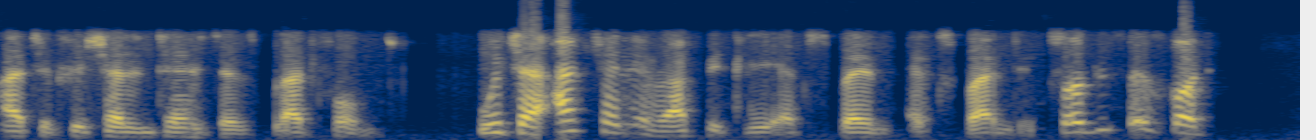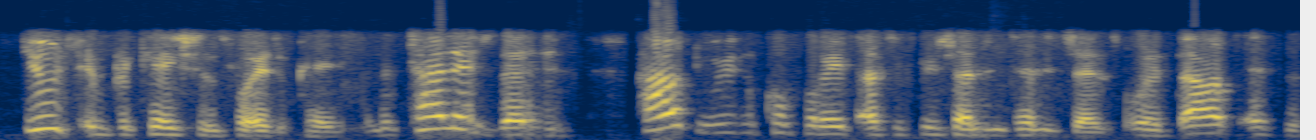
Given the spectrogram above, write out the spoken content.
artificial intelligence platforms which are actually rapidly expand, expanding. So this has got huge implications for education. The challenge then is how do we incorporate artificial intelligence without at the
